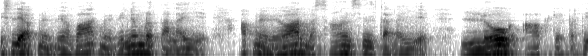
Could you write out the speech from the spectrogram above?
इसलिए अपने व्यवहार में विनम्रता लाइए, अपने व्यवहार में सहनशीलता लाइए। लोग आपके प्रति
